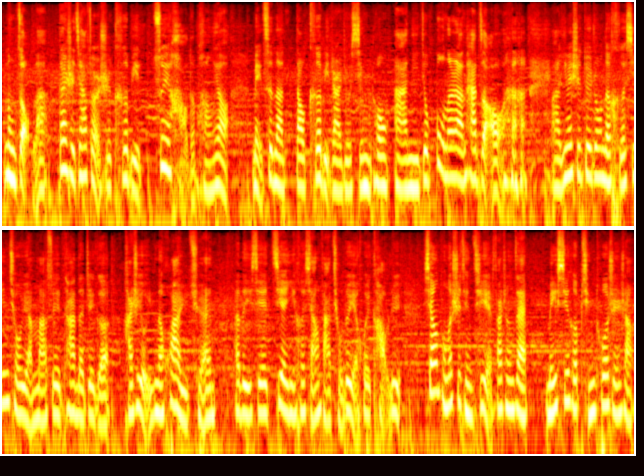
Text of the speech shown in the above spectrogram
弄走了。但是加索尔是科比最好的朋友。每次呢，到科比这儿就行不通啊，你就不能让他走 啊，因为是队中的核心球员嘛，所以他的这个还是有一定的话语权，他的一些建议和想法，球队也会考虑。相同的事情其实也发生在梅西和平托身上，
